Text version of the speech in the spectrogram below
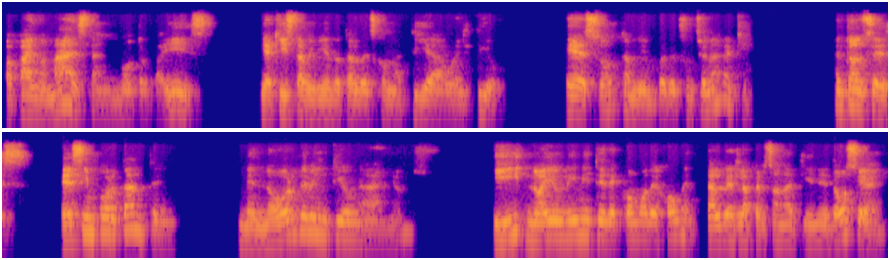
papá y mamá están en otro país y aquí está viviendo tal vez con la tía o el tío. Eso también puede funcionar aquí. Entonces, es importante, menor de 21 años y no hay un límite de cómo de joven. Tal vez la persona tiene 12 años.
